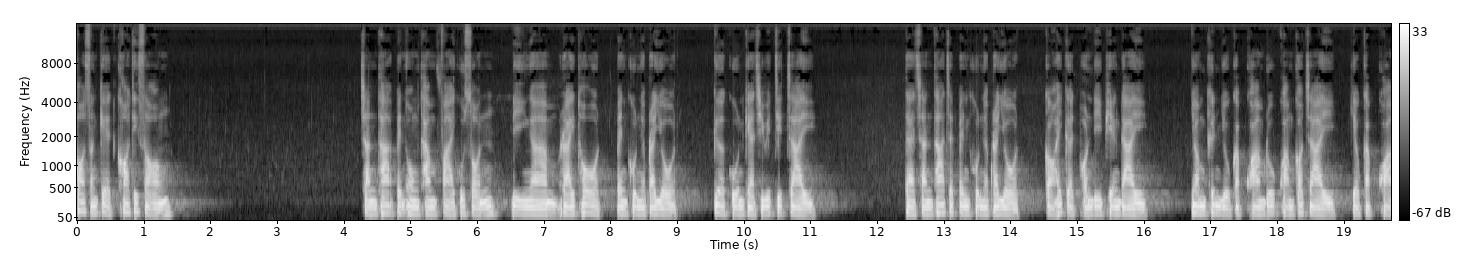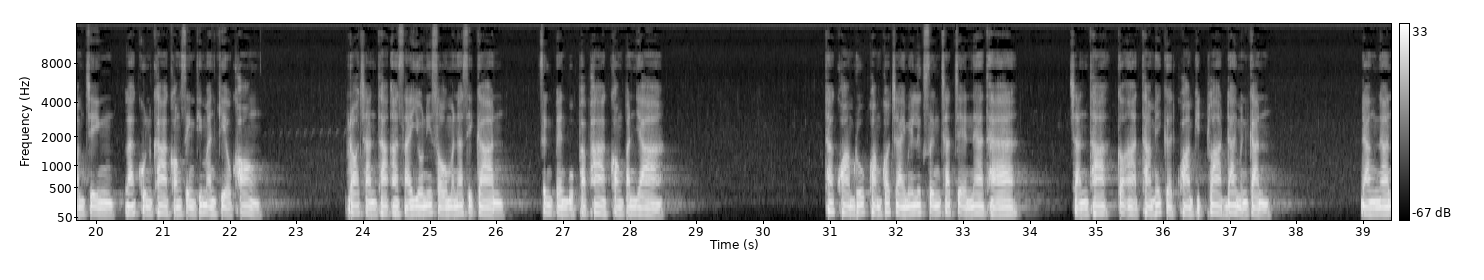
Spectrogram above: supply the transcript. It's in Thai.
ข้อสังเกตข้อที่สองฉันทะเป็นองค์ธรรมฝ่ายกุศล ดีงาม ไร้โทษ เป็นคุณประโยชน์ เกื้อกูลแก่ชีวิตจิตใจ แต่ฉันทะจะเป็นคุณประโยชน์ก่อให้เกิดผลดีเพียงใด ย่อมขึ้นอยู่กับความรู้ความเข้าใจ เกี่ยวกับความจริงและคุณค่าของสิ่งที่มันเกี่ยวข้อง เพราะฉันทะอาศัยโยนิโสมนสิการ ซึ่งเป็นบุพภาคของปัญญา ถ้าความรู้ความเข้าใจไม่ลึกซึ้งชัดเจนแน่แท้ ฉันทะก็อาจทำให้เกิดความผิดพลาดได้เหมือนกัน ดังนั้น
